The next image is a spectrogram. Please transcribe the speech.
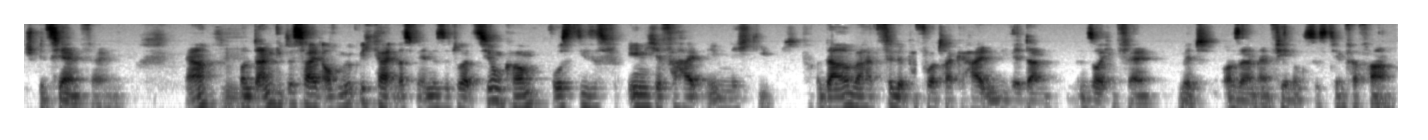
speziellen Fällen. Ja, mhm. und dann gibt es halt auch Möglichkeiten, dass wir in eine Situation kommen, wo es dieses ähnliche Verhalten eben nicht gibt. Und darüber hat Philipp einen Vortrag gehalten, wie wir dann in solchen Fällen mit unserem Empfehlungssystem verfahren.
